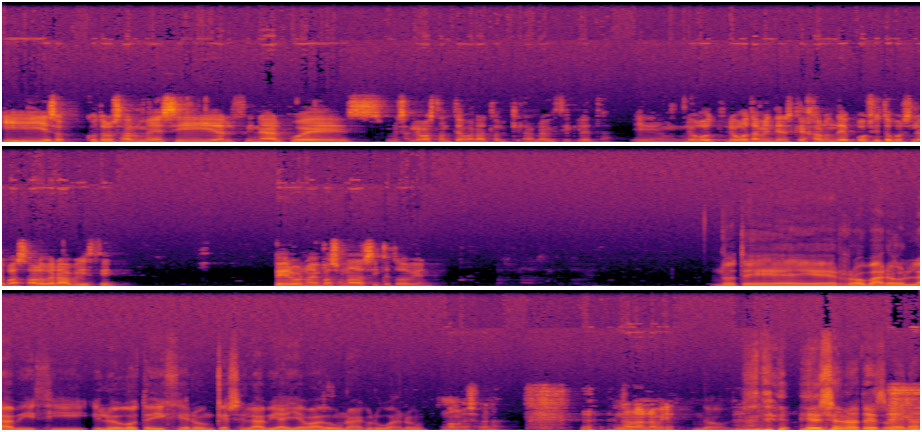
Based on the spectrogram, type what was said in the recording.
Y eso, 4 euros al mes y al final pues me salió bastante barato alquilar la bicicleta. Y luego, luego también tienes que dejar un depósito por si le pasa algo a la bici. Pero no me pasó nada, así que todo bien no te robaron la bici y luego te dijeron que se la había llevado una grúa, ¿no? No me suena. no, no, no. No, eso no te suena.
